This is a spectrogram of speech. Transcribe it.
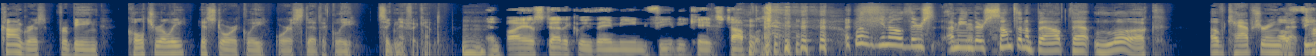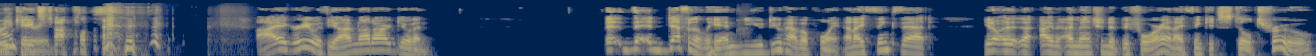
congress for being culturally historically or aesthetically significant and by aesthetically, they mean Phoebe Cates topless. well you know there's i mean there's something about that look of capturing of that Phoebe time Cates period topless. I agree with you. I'm not arguing. Uh, Definitely, and you do have a point. And I think that you know uh, I, I mentioned it before, and I think it's still true.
